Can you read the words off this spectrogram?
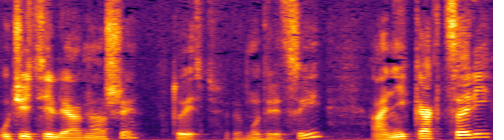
учителя наши, то есть мудрецы, они как цари.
